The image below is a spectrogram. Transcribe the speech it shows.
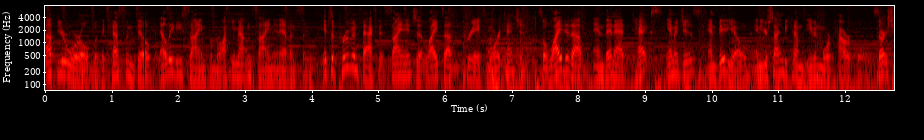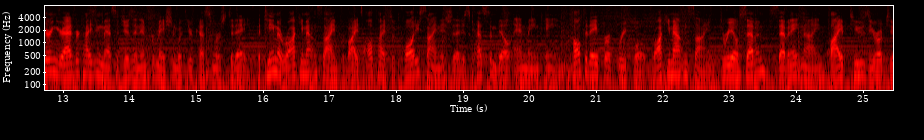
up your world with a custom built LED sign from Rocky Mountain Sign in Evanston. It's a proven fact that signage that lights up creates more attention. So light it up and then add text, images, and video, and your sign becomes even more powerful. Start sharing your advertising messages and information with your customers today. The team at Rocky Mountain Sign provides all types of quality signage that is custom built and maintained. Call today for a free quote. Rocky Mountain Sign, 307 789 5202.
